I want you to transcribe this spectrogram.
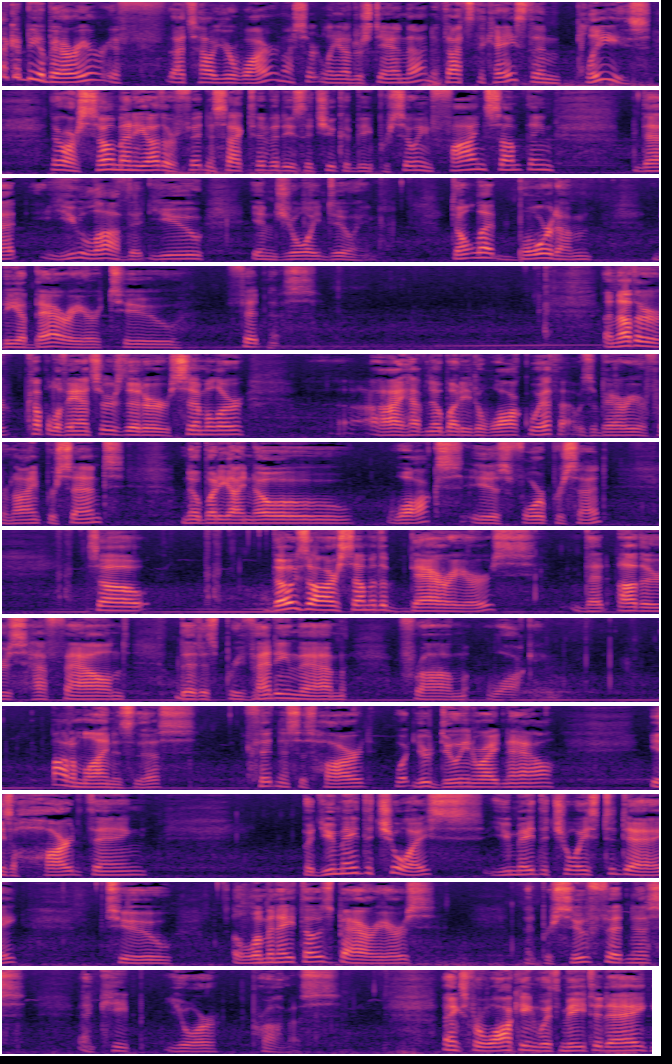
That could be a barrier if that's how you're wired, and I certainly understand that. And if that's the case, then please, there are so many other fitness activities that you could be pursuing. Find something that you love, that you enjoy doing. Don't let boredom be a barrier to fitness. Another couple of answers that are similar I have nobody to walk with. That was a barrier for 9%. Nobody I know walks is 4%. So, those are some of the barriers that others have found that is preventing them from walking. Bottom line is this fitness is hard. What you're doing right now is a hard thing. But you made the choice, you made the choice today to eliminate those barriers and pursue fitness and keep your promise. Thanks for walking with me today.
